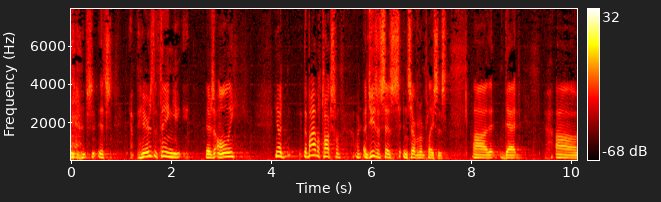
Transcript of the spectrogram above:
it's, it's, here's the thing you, there's only, you know, the Bible talks, Jesus says in several different places uh, that, that uh,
